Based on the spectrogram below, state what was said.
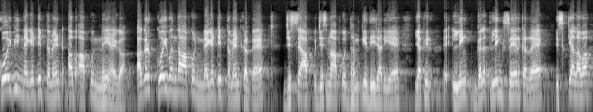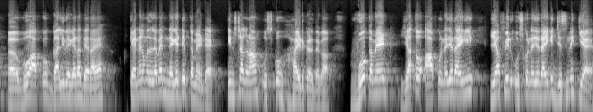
कोई भी नेगेटिव कमेंट अब आपको नहीं आएगा। अगर कोई बंदा आपको नेगेटिव कमेंट करता है जिससे आप, जिसमें आपको धमकी दी जा रही है या फिर लिंक, गलत लिंक शेयर कर रहा है, इसके अलावा वो आपको गाली वगैरह दे रहा है। कहने का मतलब है नेगेटिव कमेंट है। इंस्टाग्राम उसको हाइड कर देगा। वो कमेंट या तो आपको नज़र आएगी या फिर उसको नज़र आएगी जिसने किया है।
